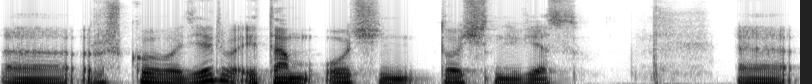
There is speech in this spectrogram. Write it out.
А, рожковое дерево, и там очень точный вес. А,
